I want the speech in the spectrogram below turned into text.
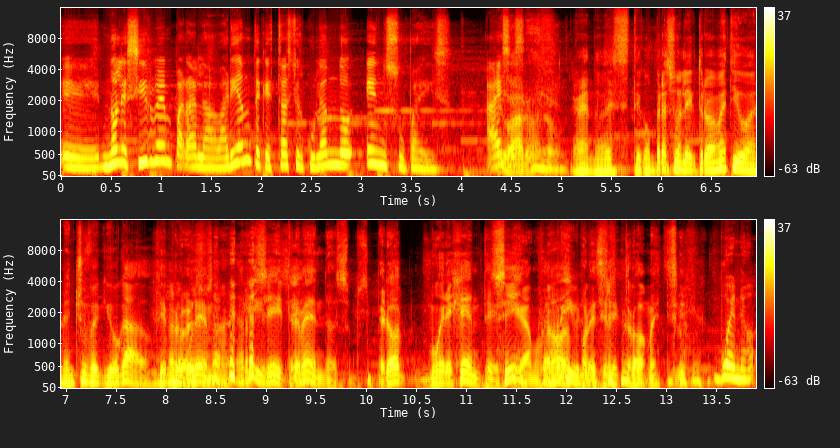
eh, no le sirven para la variante que está circulando en su país. A Qué ese es el bárbaro. nivel. Tremendo, es, te compras un electrodoméstico en enchufe equivocado. Qué No problema. Sí, tremendo. Pero muere gente, Sí, digamos, ¿no? Por ese electrodoméstico. Bueno,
